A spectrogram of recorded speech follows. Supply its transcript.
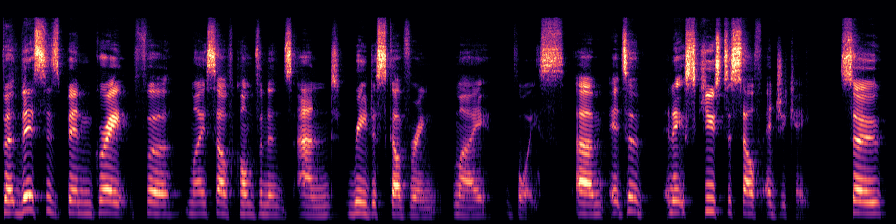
but this has been great for my self confidence and rediscovering my voice. Um, it's a, an excuse to self educate. So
